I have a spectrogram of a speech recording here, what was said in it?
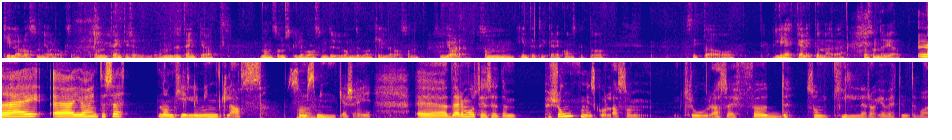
killar då som gör det också? Som tänker, om du tänker att någon som skulle vara som du, om du var kille då, som, som gör det. Som inte tycker det är konstigt att sitta och leka lite med det, så som du gör. Nej, eh, jag har inte sett någon kille i min klass som Nej. sminkar sig. Eh, däremot har jag sett en person på min skola som tror, alltså är född som kille då. Jag vet inte vad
